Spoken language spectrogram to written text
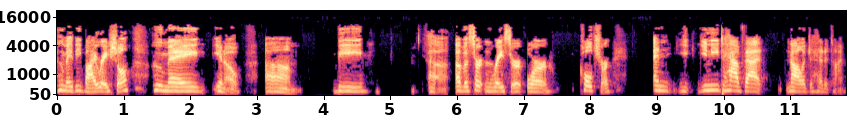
who may be biracial, who may, you know, um, be uh, of a certain race or, or culture, and you, you need to have that knowledge ahead of time.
